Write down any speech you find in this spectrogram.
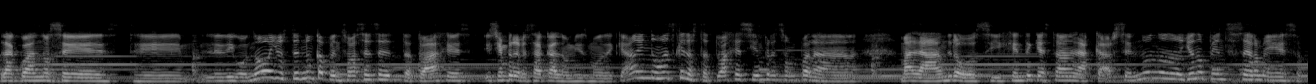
la cual, no sé, este, le digo, no, y usted nunca pensó hacerse tatuajes, y siempre me saca lo mismo, de que, ay, no, es que los tatuajes siempre son para malandros y gente que ha estado en la cárcel, no, no, no, yo no pienso hacerme eso.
